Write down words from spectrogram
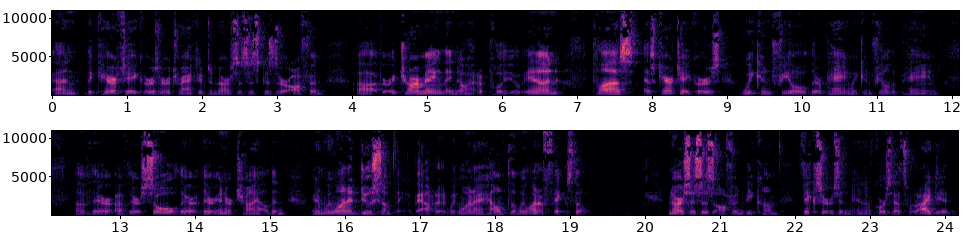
and the caretakers are attracted to narcissists because they're often uh, very charming. They know how to pull you in. Plus, as caretakers, we can feel their pain. We can feel the pain of their of their soul, their their inner child, and and we want to do something about it. We want to help them. We want to fix them. Narcissists often become fixers, and, and of course that's what I did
